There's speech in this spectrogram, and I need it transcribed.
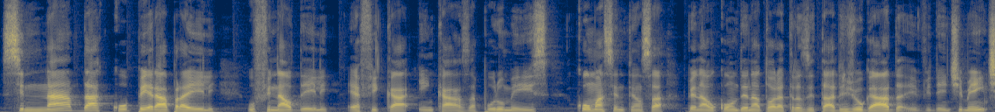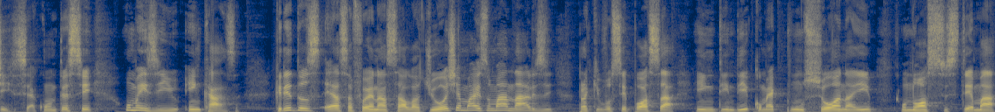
se nada cooperar para ele, o final dele é ficar em casa por um mês com uma sentença penal condenatória transitada e julgada, evidentemente, se acontecer, um mêsinho em casa. Queridos, essa foi a nossa aula de hoje. É mais uma análise para que você possa entender como é que funciona aí o nosso sistema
